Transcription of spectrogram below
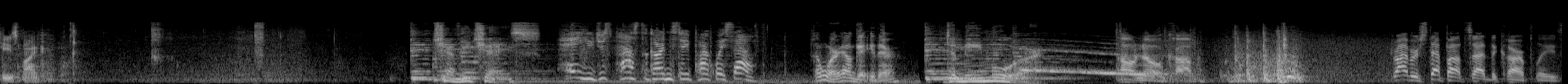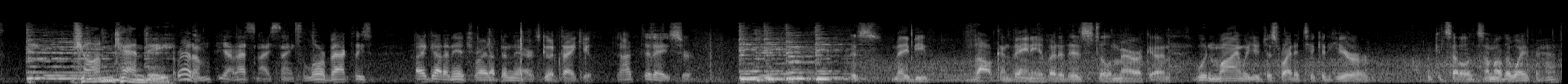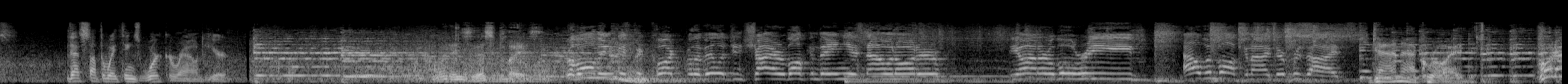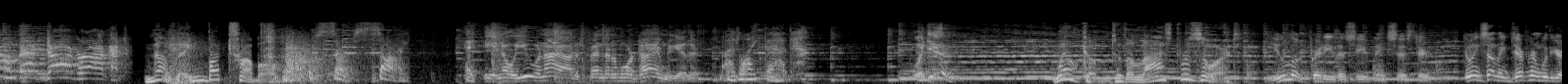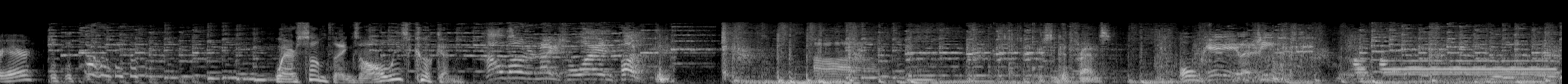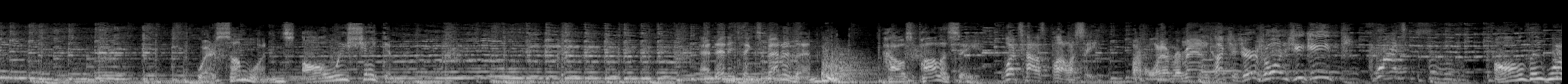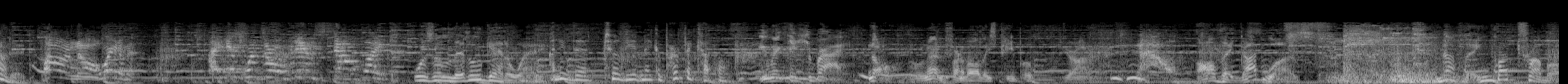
keys, Mike. Chevy Chase, Hey, you just passed the Garden State Parkway South. Don't worry, I'll get you there. Demi Moore, Oh, no, cop. Driver, step outside the car, please. John Candy, Read 'em? Yeah, that's nice, thanks. The lower back, please. I got an itch right up in there. It's good, thank you. Not today, sir. This may be Valkenvania, but it is still America. Wouldn't mind, would you just write a ticket here, or we could settle it some other way, perhaps? That's not the way things work around here. What is this place? Revolving District Court for the Village and Shire of Valkenvania is now in order. The Honorable Reeve Alvin Valkenheiser presides. Dan Aykroyd. Put out that dog rocket! Nothing but trouble. I'm So sorry. Hey, you know, you and I ought to spend a little more time together. I'd like that. Would you? Welcome to the last resort. You look pretty this evening, sister. Doing something different with your hair? where something's always cooking. How about a nice Hawaiian punch? Ah. You're some good friends. Okay, let's eat. Where someone's always shaken. And anything's better than house policy. What's house policy? Well, whatever man touches her's the one she keeps. What? All they wanted Oh, no, wait a minute. I just went through a damn stoplight. was a little getaway. I think the two of you'd make a perfect couple. You make this surprise. No, no, not in front of all these people, Your Honor. Now. All they got was nothing but trouble.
